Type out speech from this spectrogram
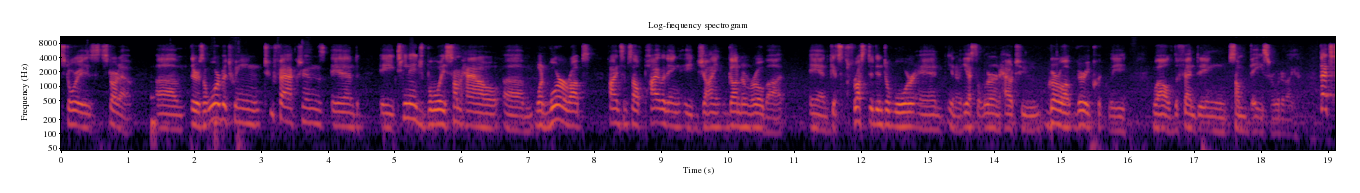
stories start out. Um, there's a war between two factions, and a teenage boy somehow, um, when war erupts, finds himself piloting a giant Gundam robot and gets thrusted into war, and you know he has to learn how to grow up very quickly while defending some base or whatever like that. That's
